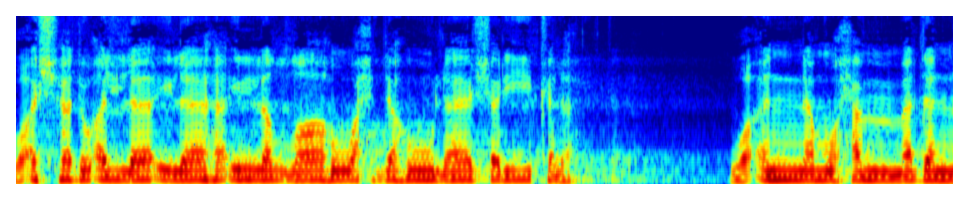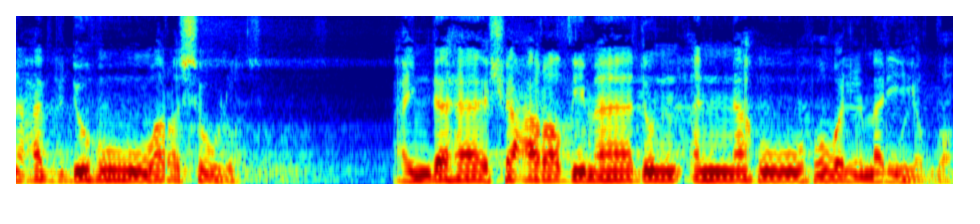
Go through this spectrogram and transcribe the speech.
وأشهد أن لا إله إلا الله وحده لا شريك له وأن محمدا عبده ورسوله. عندها شعر ضماد أنه هو المريض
